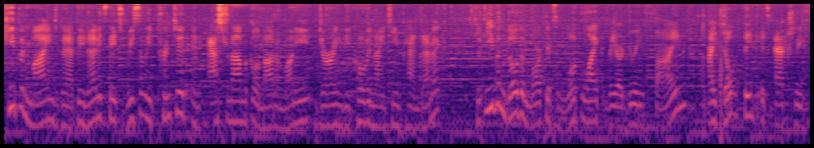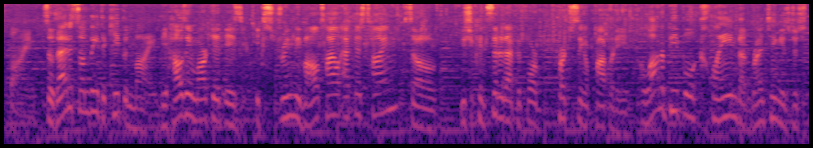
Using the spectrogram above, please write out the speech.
keep in mind that the United States recently printed an astronomical amount of money during the COVID 19 pandemic. So even though the markets look like they are doing fine, I don't think it's actually fine. So that is something to keep in mind. The housing market is extremely volatile at this time, so you should consider that before purchasing a property. A lot of people claim that renting is just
